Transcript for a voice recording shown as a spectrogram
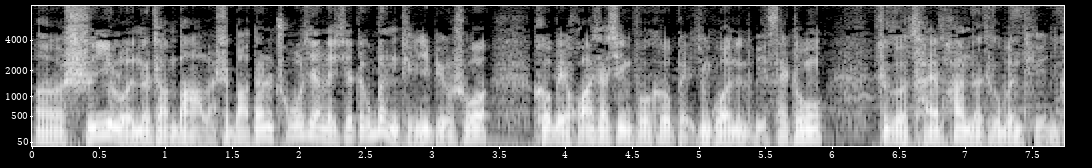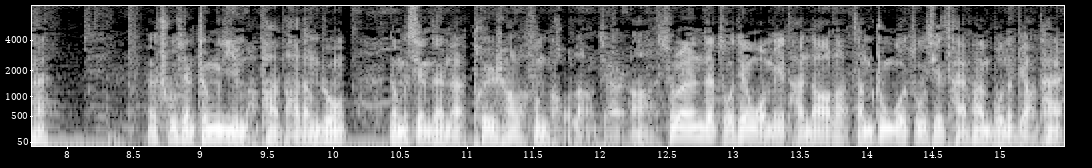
呃，十一轮的战罢了，是吧？但是出现了一些这个问题。你比如说，河北华夏幸福和北京国安队的比赛中，这个裁判的这个问题，你看，呃，出现争议嘛，判罚当中。那么现在呢，推上了风口浪尖啊。虽然在昨天我们也谈到了，咱们中国足协裁判部的表态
